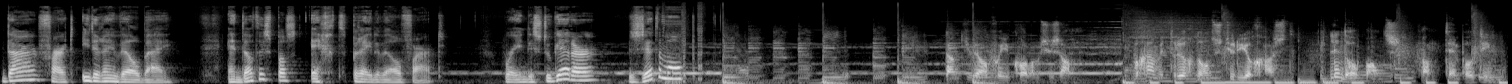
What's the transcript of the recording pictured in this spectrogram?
Daar vaart iedereen wel bij. En dat is pas echt brede welvaart. We're in this together. Zet hem op. Dankjewel voor je column, Suzanne. We gaan weer terug naar onze studiogast, Linda Hopmans van Tempo Team.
